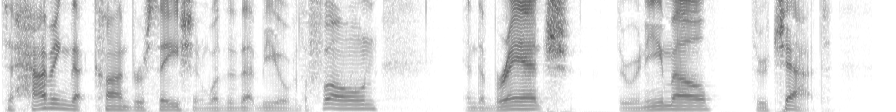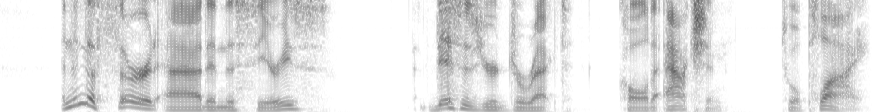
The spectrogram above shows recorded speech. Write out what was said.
to having that conversation, whether that be over the phone, in the branch, through an email, through chat. And then the third ad in this series, this is your direct call to action to apply.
